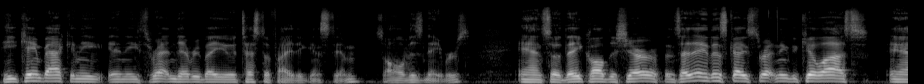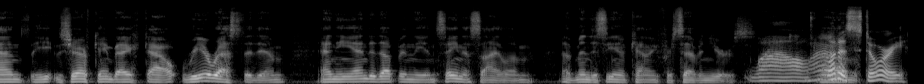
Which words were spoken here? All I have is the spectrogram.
he came back and he and he threatened everybody who had testified against him, so all of his neighbors, and so they called the sheriff and said, "Hey, this guy's threatening to kill us." And he, the sheriff came back out, rearrested him, and he ended up in the insane asylum of Mendocino County for seven years. wow. What a um, story.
